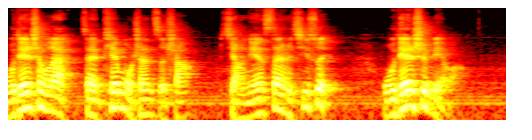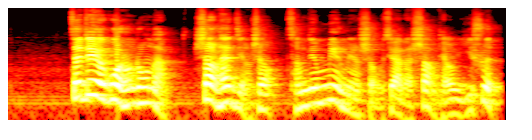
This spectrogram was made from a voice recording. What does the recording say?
武田胜赖在天目山自杀，享年三十七岁，武田氏灭亡。在这个过程中呢，上杉景胜曾经命令手下的上条一顺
